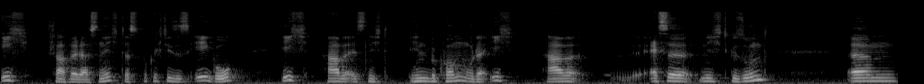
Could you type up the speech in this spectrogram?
ich schaffe das nicht, das ist wirklich dieses Ego, ich habe es nicht hinbekommen oder ich habe, esse nicht gesund, ähm,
